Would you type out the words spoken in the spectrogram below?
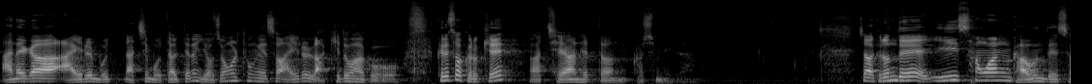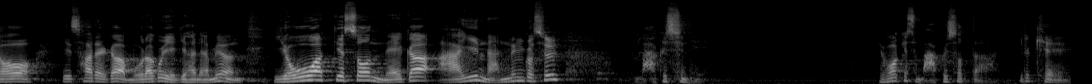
아내가 아이를 못, 낳지 못할 때는 여종을 통해서 아이를 낳기도 하고 그래서 그렇게 아, 제안했던 것입니다. 자 그런데 이 상황 가운데서 이 사례가 뭐라고 얘기하냐면 여호와께서 내가 아이 낳는 것을 막으시니 여호와께서 막으셨다 이렇게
